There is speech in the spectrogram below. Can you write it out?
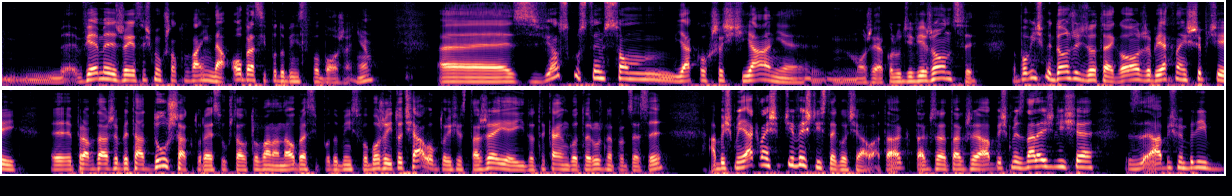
mm, wiemy, że jesteśmy ukształtowani na obraz i podobieństwo Boże, nie? E, w związku z tym są jako chrześcijanie, może jako ludzie wierzący, no powinniśmy dążyć do tego, żeby jak najszybciej, e, prawda, żeby ta dusza, która jest ukształtowana na obraz i podobieństwo Boże i to ciało, które się starzeje i dotykają go te różne procesy, abyśmy jak najszybciej wyszli z tego ciała, tak? Także, także abyśmy znaleźli się, abyśmy byli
